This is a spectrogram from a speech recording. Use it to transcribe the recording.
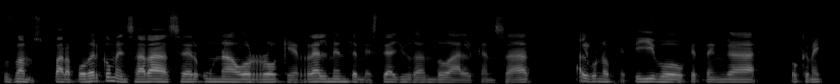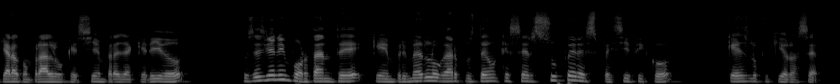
pues vamos, para poder comenzar a hacer un ahorro que realmente me esté ayudando a alcanzar algún objetivo o que tenga o que me quiera comprar algo que siempre haya querido, pues es bien importante que en primer lugar, pues tengo que ser súper específico qué es lo que quiero hacer.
